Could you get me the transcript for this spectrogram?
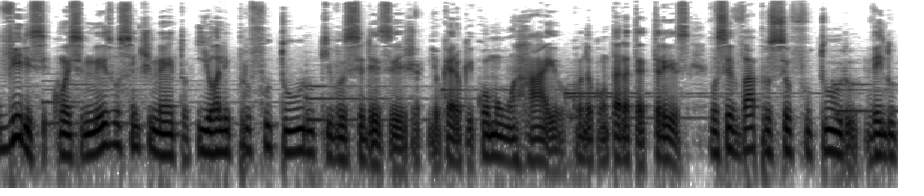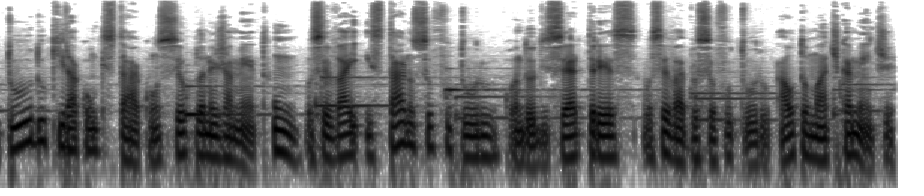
vire-se com esse mesmo sentimento e olhe para o futuro que você deseja. E eu quero que, como um raio, quando eu contar até três, você vá para o seu futuro, vendo tudo que irá conquistar com o seu planejamento. Um, você vai estar no seu futuro. Quando eu disser três, você vai para o seu futuro automaticamente.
